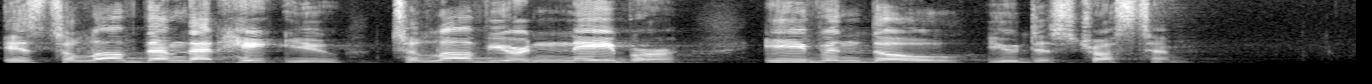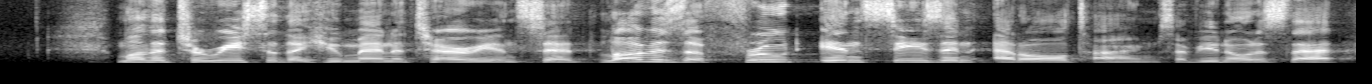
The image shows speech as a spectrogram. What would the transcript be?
is to love them that hate you, to love your neighbor, even though you distrust him. Mother Teresa, the humanitarian, said, Love is a fruit in season at all times. Have you noticed that?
